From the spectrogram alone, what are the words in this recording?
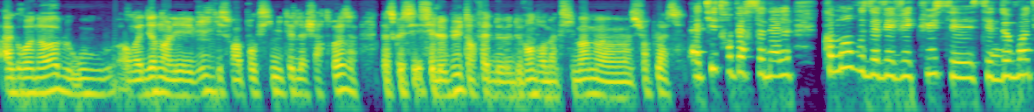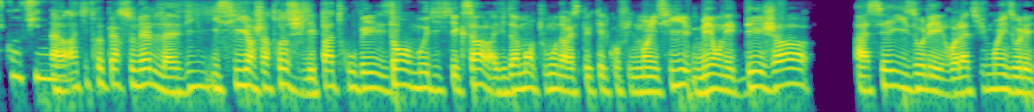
à Grenoble ou on va dire dans les villes qui sont à proximité de la chartreuse, parce que c'est le but en fait de, de vendre au maximum euh, sur place. À titre personnel, comment vous avez vécu ces, ces deux mois de confinement? Alors à titre personnel, la vie ici en chartreuse, je l'ai pas trouvé tant modifiée que ça. Alors évidemment, tout le monde a respecté le confinement ici, mais on est déjà assez isolé, relativement isolé.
